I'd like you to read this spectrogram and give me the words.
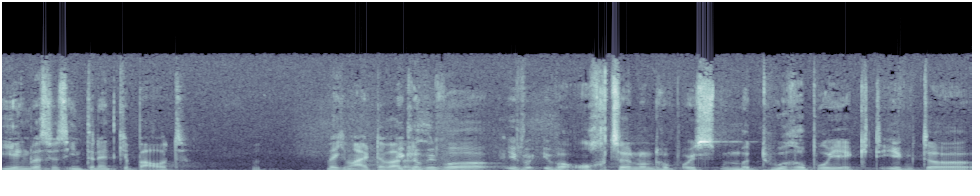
irgendwas fürs Internet gebaut? In welchem Alter war ich das? Ich glaube, ich war, war 18 und habe als Matura-Projekt irgendein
